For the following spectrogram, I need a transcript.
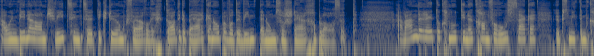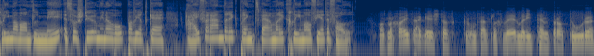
auch im Binnenland Schweiz sind solche Stürme gefährlich, gerade in den Bergen oben, wo der Wind dann umso stärker blaset. Auch wenn der Reto Knutti nicht kann voraussagen kann, ob es mit dem Klimawandel mehr so Stürme in Europa wird geben, eine Veränderung bringt das wärmere Klima auf jeden Fall. Was man kann sagen ist, dass grundsätzlich wärmere Temperaturen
